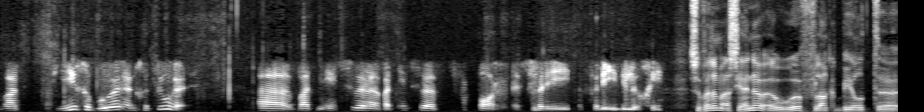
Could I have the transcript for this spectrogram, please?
wat hier gebore en getoe is. Uh wat net so wat net so vatbaar is vir die vir die ideologie. So Willem, as jy nou 'n hoë vlak beeld uh,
